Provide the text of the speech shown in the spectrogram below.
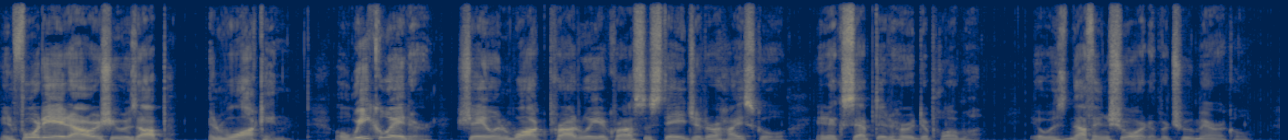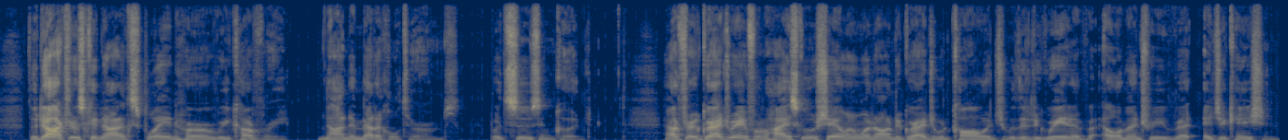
In 48 hours, she was up and walking. A week later, Shaylin walked proudly across the stage at her high school and accepted her diploma. It was nothing short of a true miracle. The doctors could not explain her recovery, not in medical terms, but Susan could. After graduating from high school, Shaylin went on to graduate college with a degree in elementary education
